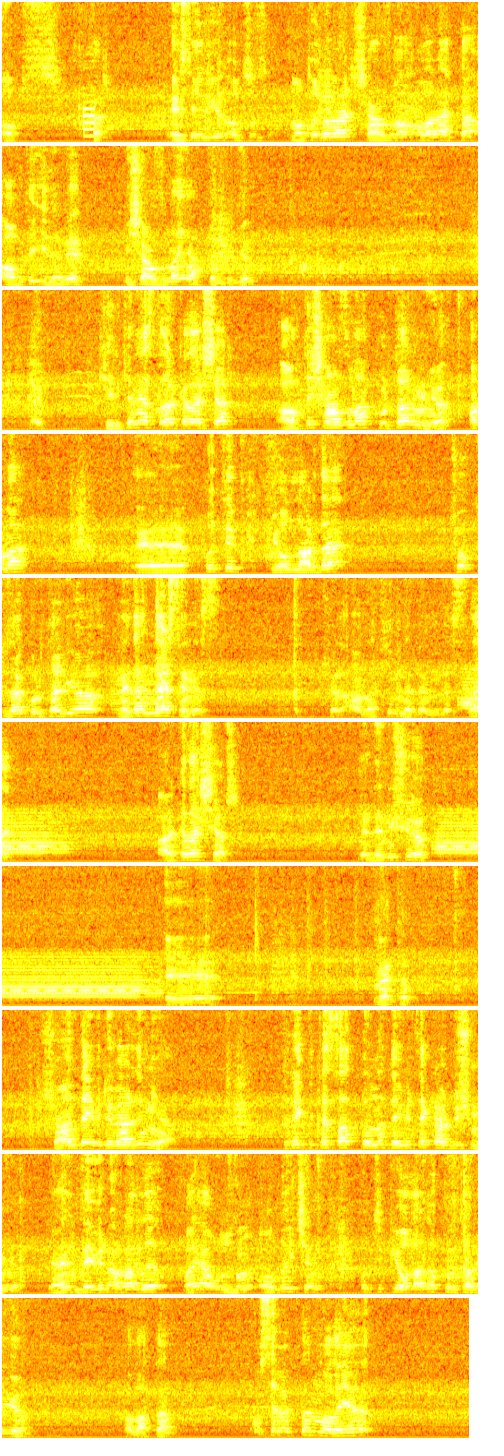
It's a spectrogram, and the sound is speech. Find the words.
Ops. S730 motoru var. Şanzıman olarak da 6 ileri bir şanzıman yaptım bugün. Ya, Kirkenes'te arkadaşlar 6 şanzıman kurtarmıyor ama eee, bu tip yollarda çok güzel kurtarıyor. Neden derseniz şöyle anlatayım nedenini de size. Arkadaşlar nedeni şu eee bakın şu an devri verdim ya direkt vites attığında devir tekrar düşmüyor. Yani devir aralığı bayağı uzun olduğu için bu tip yollarda kurtarıyor Allah'tan. O sebepten dolayı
